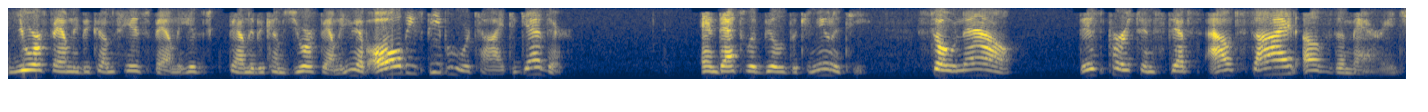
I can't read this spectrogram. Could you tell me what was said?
your family becomes his family, his family becomes your family. You have all these people who are tied together. And that's what builds the community. So now this person steps outside of the marriage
